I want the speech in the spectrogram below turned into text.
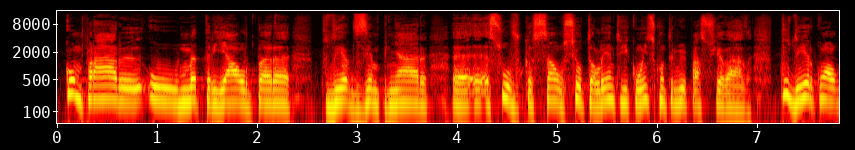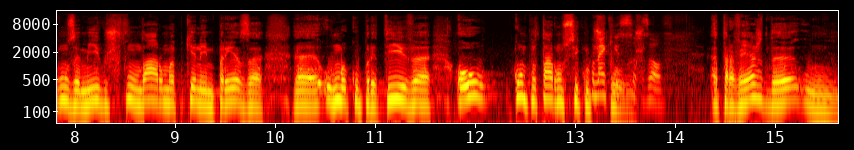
comprar eh, o material para poder desempenhar eh, a sua vocação, o seu talento e com isso contribuir para a sociedade. Poder, com alguns amigos, fundar uma pequena empresa, eh, uma cooperativa ou completar um ciclo Como de estudos. Como é que isso se resolve? através de.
